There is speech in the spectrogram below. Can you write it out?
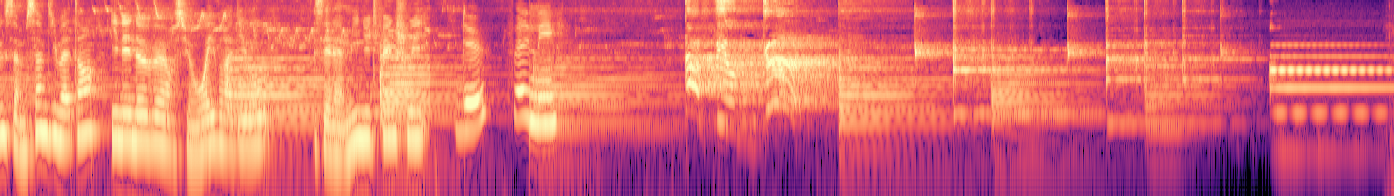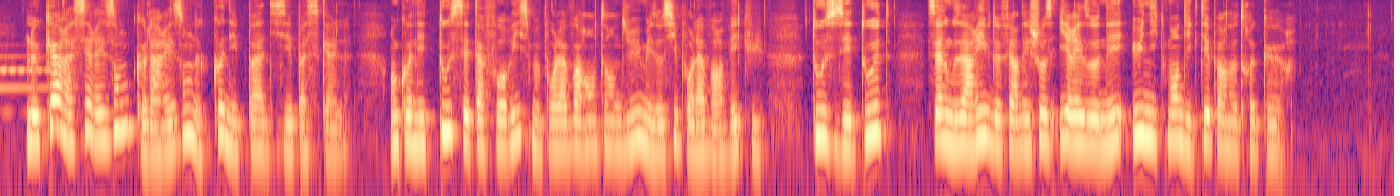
Nous sommes samedi matin, il est 9h sur Wave Radio. C'est la Minute Feng Shui. de famille. Le cœur a ses raisons que la raison ne connaît pas, disait Pascal. On connaît tous cet aphorisme pour l'avoir entendu, mais aussi pour l'avoir vécu. Tous et toutes, ça nous arrive de faire des choses irraisonnées, uniquement dictées par notre cœur.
